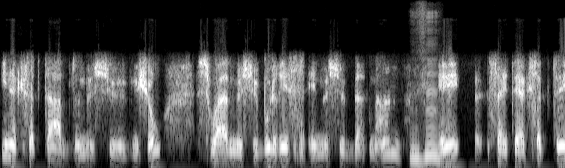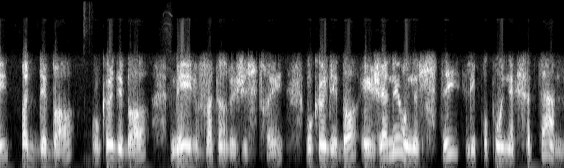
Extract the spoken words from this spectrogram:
inacceptables de M. Michaud, soit M. Boulris et M. Bergman, Mhm. et ça a été accepté, pas de débat, aucun débat, mais vote enregistré, aucun débat, et jamais on n'a cité les propos inacceptables.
